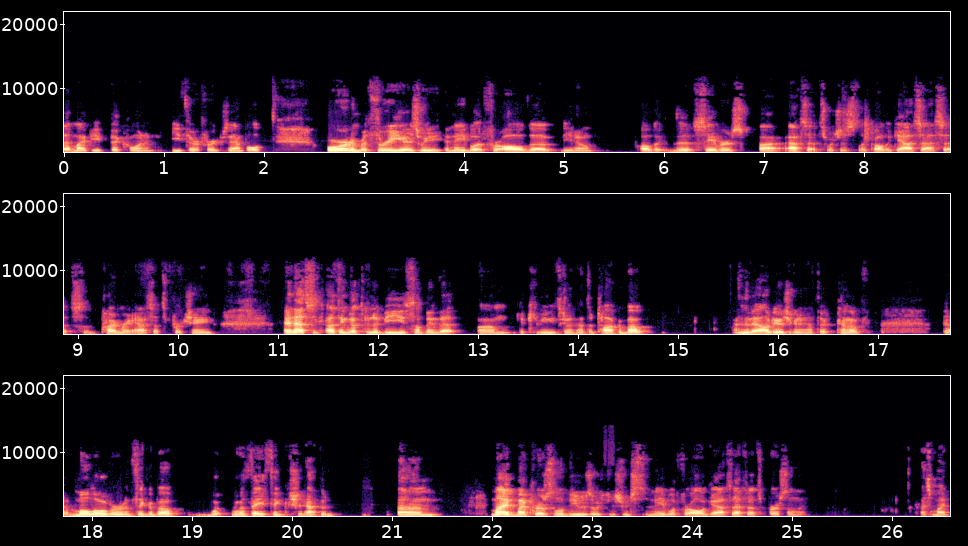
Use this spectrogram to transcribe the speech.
that might be Bitcoin and Ether, for example. Or number three is we enable it for all the you know all the the savers uh, assets, which is like all the gas assets, the primary assets per chain. And that's I think that's going to be something that um, the community is going to have to talk about, and the validators are going to have to kind of uh, mull over and think about what, what they think should happen. Um, my my personal view is that we should just enable it for all gas assets personally. That's my,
